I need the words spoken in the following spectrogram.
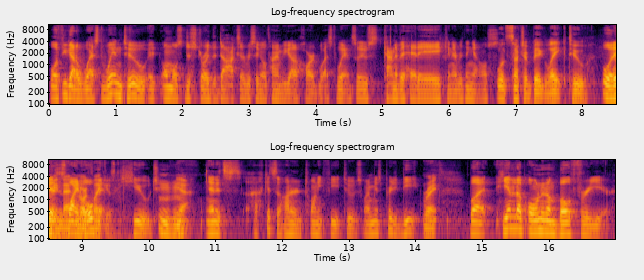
Well, if you got a west wind too, it almost destroyed the docks every single time you got a hard west wind. So it was kind of a headache and everything else. Well, it's such a big lake too. Well, it I is. mean, It's that wide North open. Lake is huge. Yeah. and it's uh, it gets 120 feet too. So I mean, it's pretty deep. Right. But he ended up owning them both for a year.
